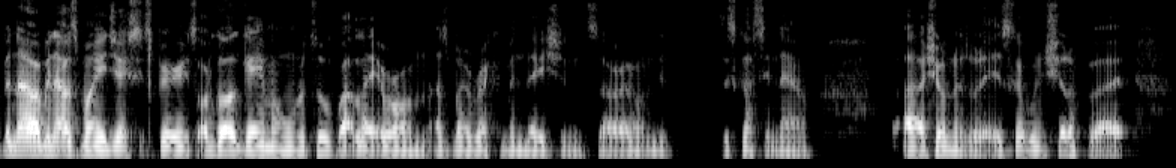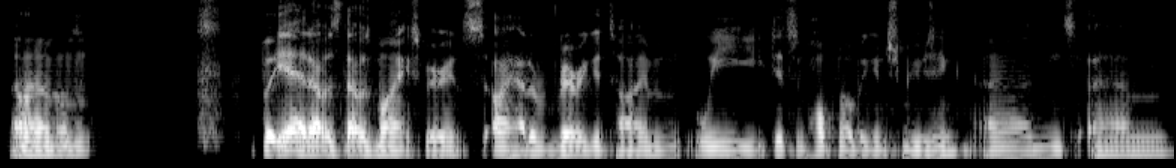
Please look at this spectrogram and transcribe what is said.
But no, I mean that was my EGX experience. I've got a game I want to talk about later on as my recommendation, so I don't want to discuss it now. Uh, Sean knows what it is. I wouldn't shut up about it. Oh, Um, but yeah, that was that was my experience. I had a very good time. We did some hobnobbing and schmoozing, and um,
